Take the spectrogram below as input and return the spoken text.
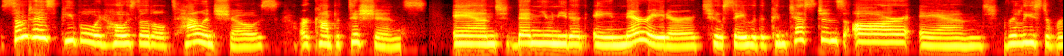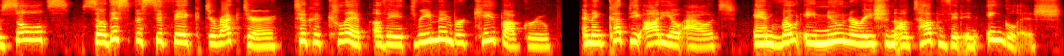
sometimes people would host little talent shows or competitions. And then you needed a narrator to say who the contestants are and release the results. So this specific director took a clip of a three member K pop group and then cut the audio out and wrote a new narration on top of it in English.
